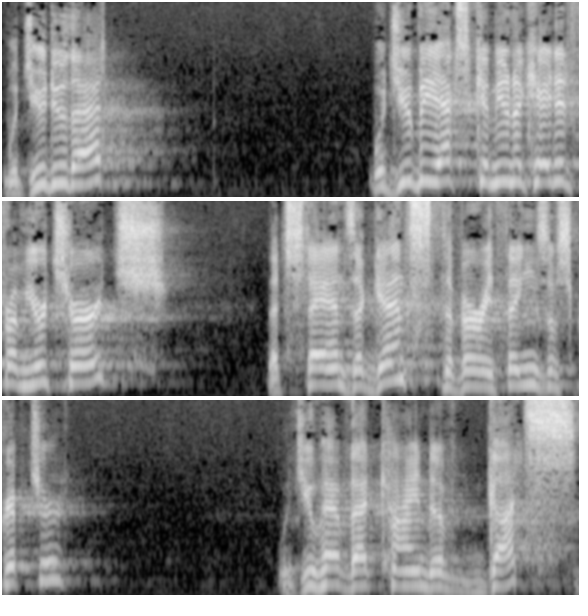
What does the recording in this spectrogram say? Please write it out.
Would you do that? Would you be excommunicated from your church that stands against the very things of Scripture? Would you have that kind of guts?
